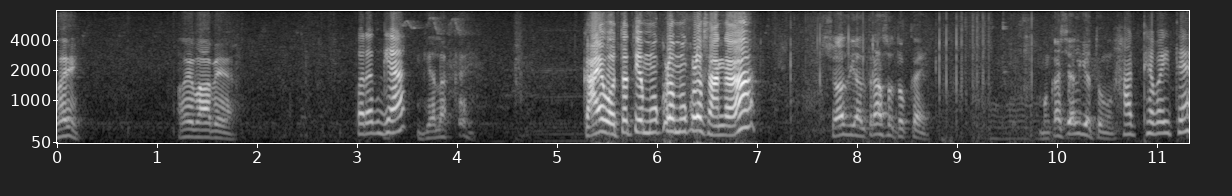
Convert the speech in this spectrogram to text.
होय. होय बाब्या. परत घ्या. गेला काय? काय होतं ते मोकळं मोकळं सांगा हा? श्वास घ्यायला त्रास होतो काय? मग कशाला घेतो मग? हात ठेवा इथे.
